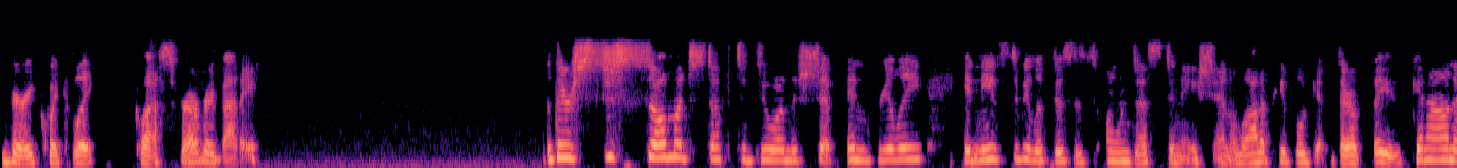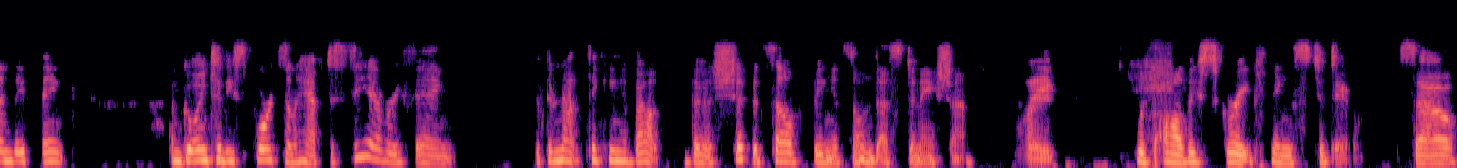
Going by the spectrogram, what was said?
very quickly, glass for everybody. There's just so much stuff to do on the ship and really it needs to be looked as its own destination. A lot of people get there they get on and they think i'm going to these ports and i have to see everything but they're not thinking about the ship itself being its own destination. Right. With all these great things to do. So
